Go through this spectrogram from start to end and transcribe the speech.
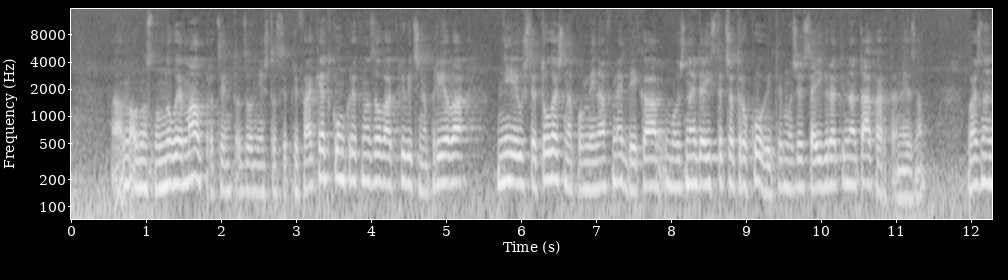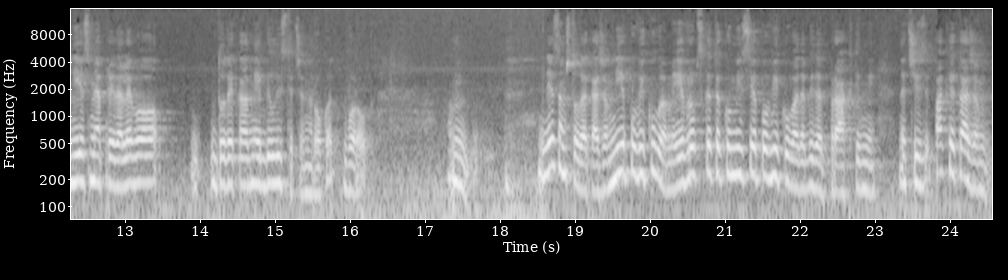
односно многу е мал процентот за оние што се прифаќаат конкретно за оваа кривична пријава ние уште тогаш напоменавме дека можно е да истечат роковите, може се играти на таа карта, не знам. Важно ние сме ја предале во додека не е бил истечен рокот во рок. Не знам што да кажам, ние повикуваме, Европската комисија повикува да бидат проактивни. Значи, пак ќе кажам,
